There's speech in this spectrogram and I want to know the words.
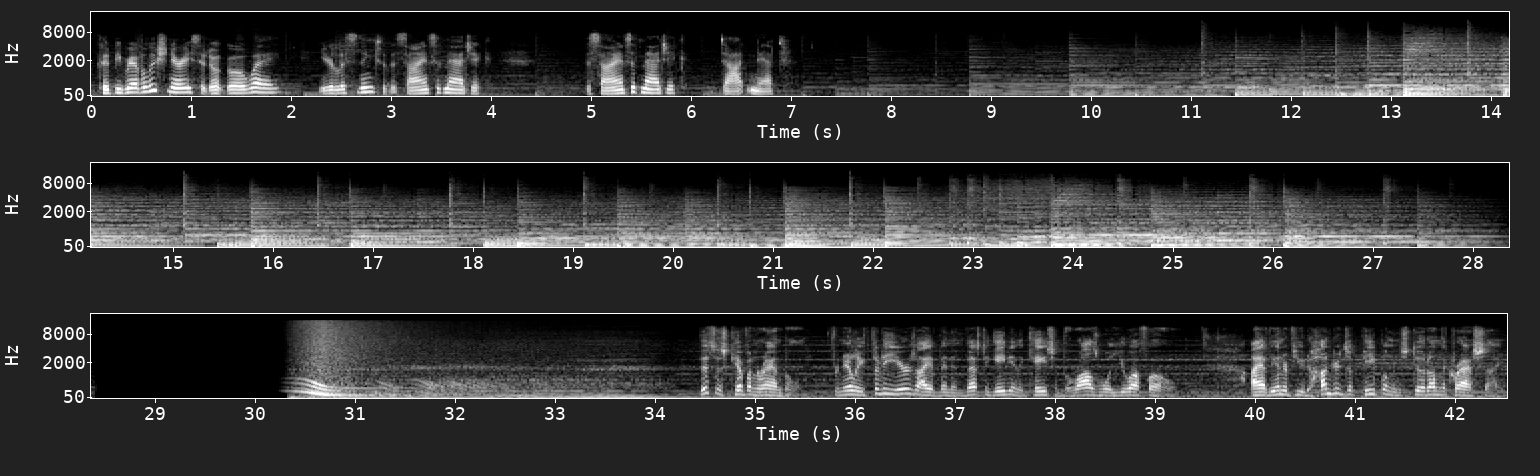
Could be revolutionary, so don't go away. You're listening to The Science of Magic, thescienceofmagic.net. This is Kevin Randle. For nearly 30 years, I have been investigating the case of the Roswell UFO. I have interviewed hundreds of people and stood on the crash site.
